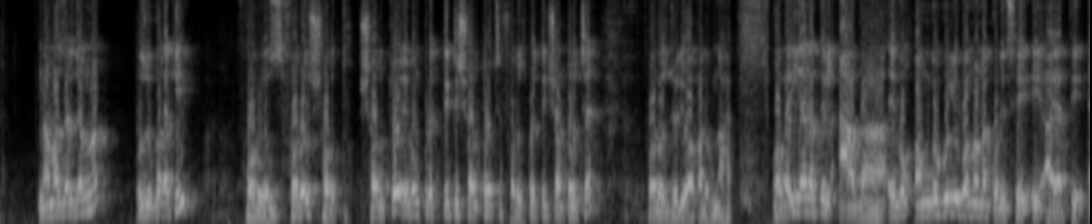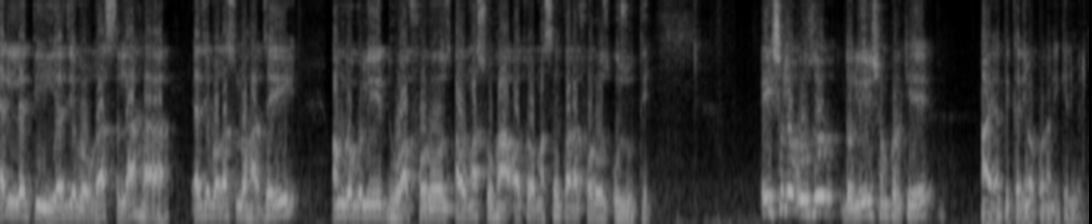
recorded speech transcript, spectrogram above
নামাজের জন্য উজু করা কি? ফরজ। ফরজ শর্ত। শর্ত এবং প্রত্যেকটি শর্ত হচ্ছে ফরজ। প্রত্যেক শর্ত হচ্ছে ফরজ যদি অপারগ না হয়। অবাইয়ানাতিল আদা এবং অঙ্গগুলি বর্ণনা করেছে এই আয়াতে, আল্লাতি ইয়াজিবু গাসলাহা, ইয়াজিবু গাসলুহা, যেই অঙ্গগুলি ধোয়া ফরজ, আও মাসুহা অথবা মাসে করা ফরজ উজুতে এই ছিল উজুর দলিল সম্পর্কে আয়াতে কারিমা কোরআনী কেরিমের।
